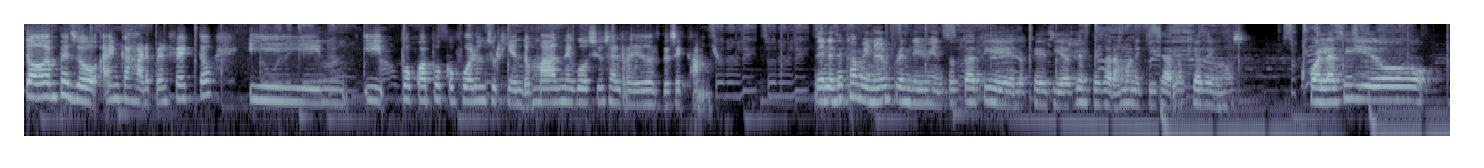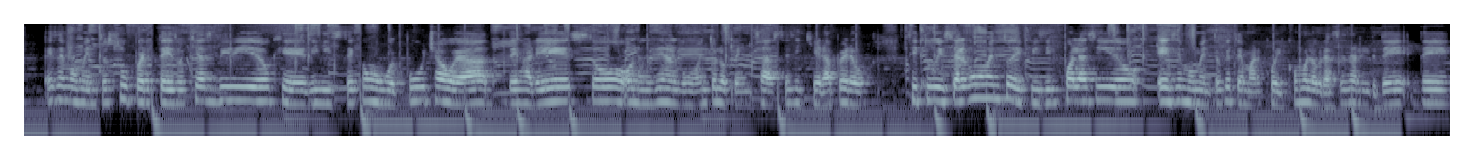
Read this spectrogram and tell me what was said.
todo empezó a encajar perfecto y, y, poco a poco fueron surgiendo más negocios alrededor de ese cambio. En ese camino de emprendimiento, Tati, de lo que decías de empezar a monetizar lo que hacemos, ¿cuál ha sido ese momento súper teso que has vivido que dijiste como, huepucha, voy a dejar esto? O no sé si en algún momento lo pensaste siquiera, pero si tuviste algún momento difícil, ¿cuál ha sido ese momento que te marcó y cómo lograste salir de,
